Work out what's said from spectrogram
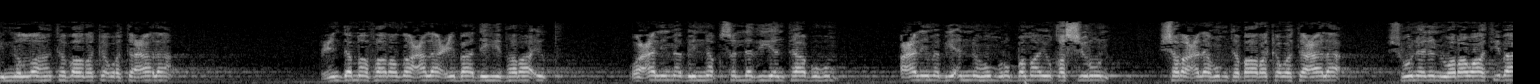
إن الله تبارك وتعالى عندما فرض على عباده فرائض وعلم بالنقص الذي ينتابهم علم بأنهم ربما يقصرون شرع لهم تبارك وتعالى سننا ورواتب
